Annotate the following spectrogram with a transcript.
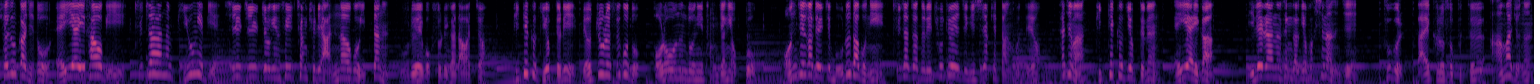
최근까지도 AI 사업이 투자하는 비용에 비해 실질적인 수익 창출이 안 나오고 있다는 우려의 목소리가 나왔죠. 빅테크 기업들이 몇 조를 쓰고도 벌어오는 돈이 당장이 없고 언제가 될지 모르다 보니 투자자들이 초조해지기 시작했다는 건데요. 하지만 빅테크 기업들은 AI가 미래라는 생각이 확신하는지 구글, 마이크로소프트, 아마존은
